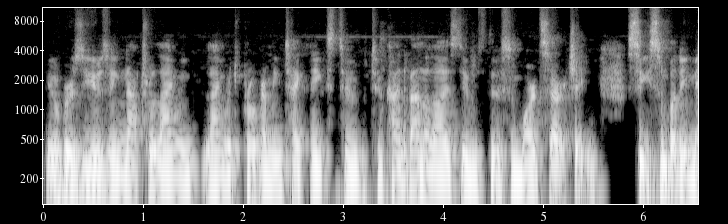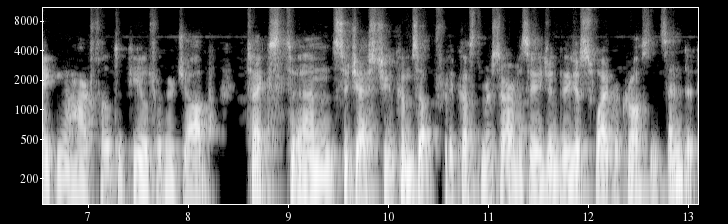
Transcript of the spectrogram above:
Uber's using natural language, language programming techniques to, to kind of analyze, do, do some word searching, see somebody making a heartfelt appeal for their job text um, suggestion comes up for the customer service agent, they just swipe across and send it.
